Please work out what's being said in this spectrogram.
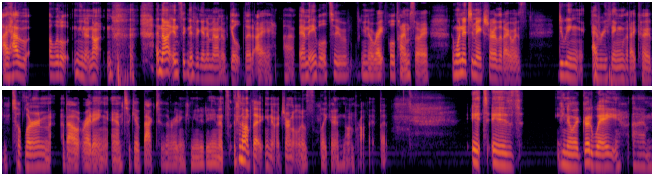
I have a little, you know, not a not insignificant amount of guilt that I uh, am able to, you know, write full time. So I, I wanted to make sure that I was doing everything that I could to learn about writing and to give back to the writing community. And it's it's not that you know a journal is like a nonprofit, but it is, you know, a good way. Um,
